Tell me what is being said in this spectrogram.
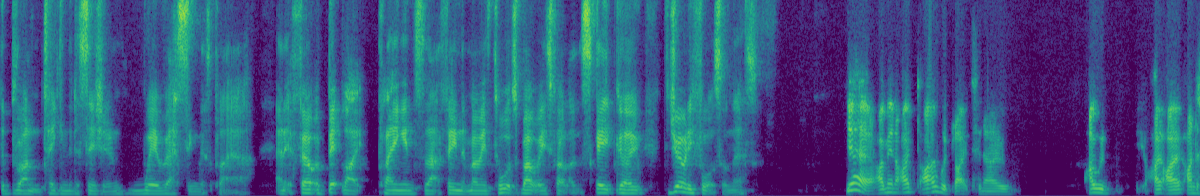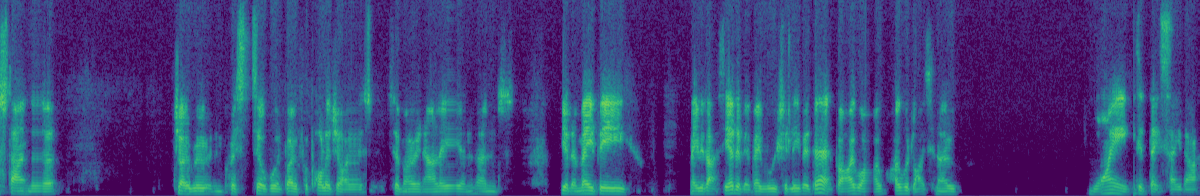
the brunt, taking the decision, we're resting this player. And it felt a bit like playing into that thing that Moeen's talks about, where he's felt like the scapegoat. Did you have any thoughts on this? Yeah, I mean, I, I would like to know. I would I, I understand that Joe Root and Chris Silverwood both apologise to Moeen Ali, and and you know maybe maybe that's the end of it. Maybe we should leave it there. But I, I would like to know why did they say that?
